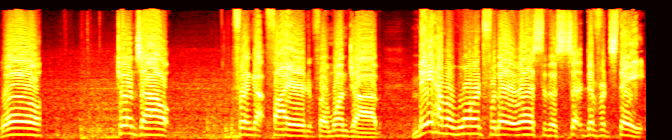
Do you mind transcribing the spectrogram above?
Well, turns out, friend got fired from one job, may have a warrant for their arrest in a different state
